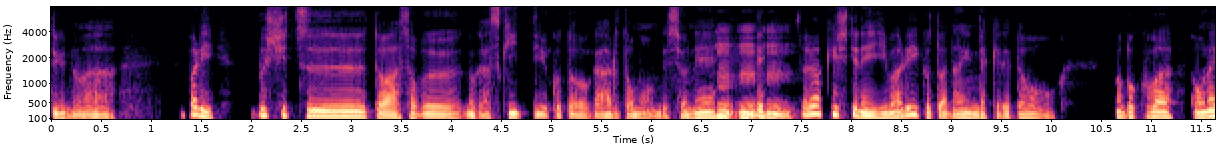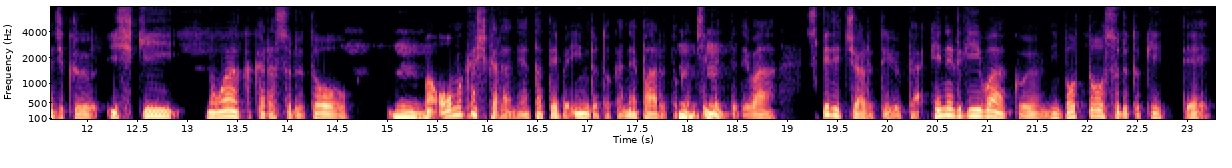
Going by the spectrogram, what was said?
ていうのは、やっぱり物質と遊ぶのが好きっていうことがあると思うんですよね。うんうんでうんそれは決してね、悪いことはないんだけれど、まあ、僕は同じく意識のワークからすると、うんまあ、大昔からね、例えばインドとかネパールとうんうんかチベットでは、スピリチュアルというかエネルギーワークに没頭するときって、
